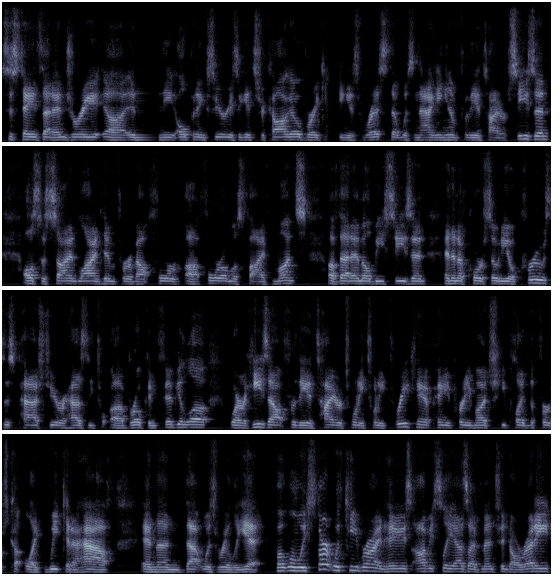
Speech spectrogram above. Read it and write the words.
sustains that injury uh, in the opening series against Chicago, breaking his wrist that was nagging him for the entire season. Also, sidelined him for about four, uh, four almost five months of that MLB season. And then, of course, Oneil Cruz this past year has the uh, broken fibula, where he's out for the entire 2023 campaign pretty much. He played the first like week and a half, and then that was really it. But when we start with Ke'Bryan Hayes, obviously, as I've mentioned already,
